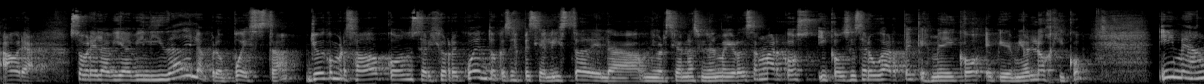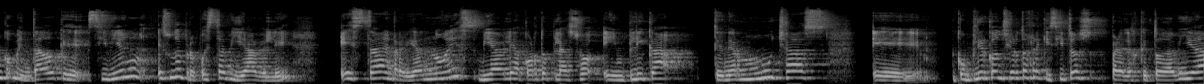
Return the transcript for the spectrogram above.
Ahora, sobre la viabilidad de la propuesta, yo he conversado con Sergio Recuento, que es especialista de la Universidad Nacional Mayor de San Marcos, y con César Ugarte, que es médico epidemiológico, y me han comentado que si bien es una propuesta viable, esta en realidad no es viable a corto plazo e implica tener muchas eh, cumplir con ciertos requisitos para los que todavía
